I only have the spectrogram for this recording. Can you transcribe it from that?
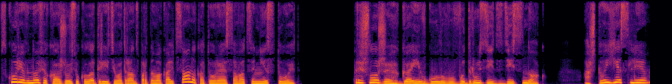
вскоре вновь окажусь около третьего транспортного кольца, на которое соваться не стоит. Пришло же ГАИ в голову водрузить здесь знак. А что если...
